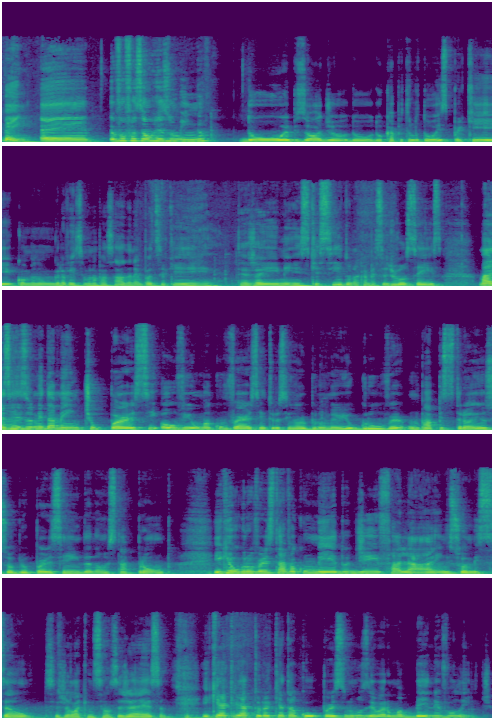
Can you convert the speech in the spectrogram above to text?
Bem, é, eu vou fazer um resuminho do episódio do, do capítulo 2, porque como eu não gravei semana passada, né, pode ser que esteja aí meio esquecido na cabeça de vocês. Mas resumidamente, o Percy ouviu uma conversa entre o Sr. Brumer e o Groover, um papo estranho sobre o Percy ainda não estar pronto, e que o Groover estava com medo de falhar em sua missão, seja lá que missão seja essa, e que a criatura que atacou o Percy no museu era uma benevolente.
